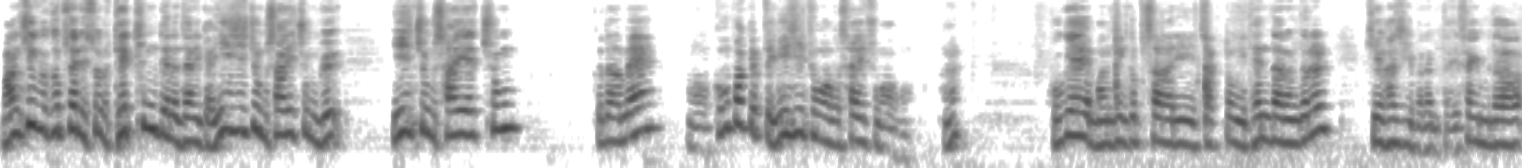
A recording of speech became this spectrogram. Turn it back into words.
망신과 급살이 서로 대충되는 자니까 인신충, 사회충, 묘, 인신충, 사회충, 그 다음에 어, 그것밖에 없죠. 인신충하고 사회충하고. 예? 그게 망신급살이 작동이 된다는 것을 기억하시기 바랍니다. 이상입니다.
